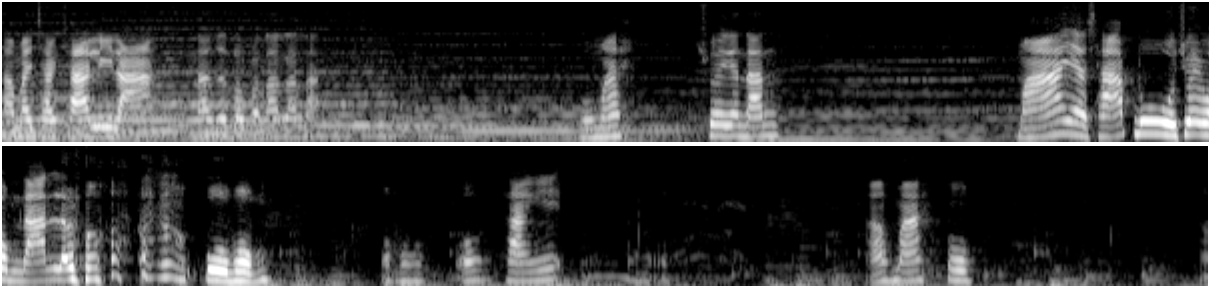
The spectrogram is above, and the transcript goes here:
ทำไมช้าๆลีลาน่าจะโดดมาได้แล้วล่ะปูมา ช่วยกันดัน มาอย่าช้าปูช่วยผมดันแล้วปูผม โอ้โหโอ้ทางนี้ เอามาปูเอา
